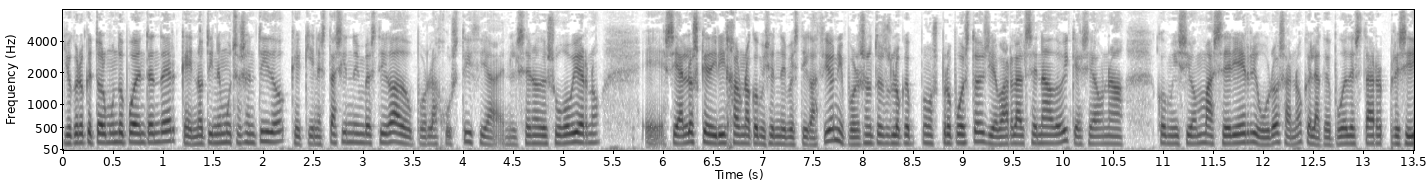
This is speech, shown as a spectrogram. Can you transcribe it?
Yo creo que todo el mundo puede entender que no tiene mucho sentido que quien está siendo investigado por la justicia en el seno de su gobierno sean los que dirijan una comisión de investigación y por eso nosotros lo que hemos propuesto es llevarla al Senado y que sea una comisión más seria y rigurosa, ¿no? Que la que puede estar presidida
